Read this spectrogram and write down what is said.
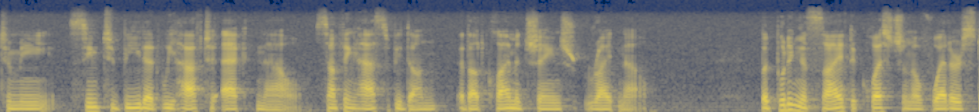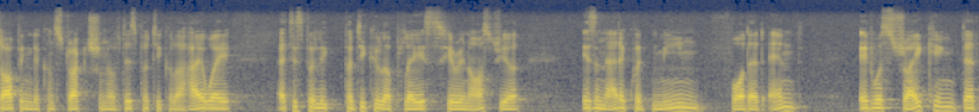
to me seemed to be that we have to act now. Something has to be done about climate change right now. But putting aside the question of whether stopping the construction of this particular highway at this particular place here in Austria is an adequate mean for that end, it was striking that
